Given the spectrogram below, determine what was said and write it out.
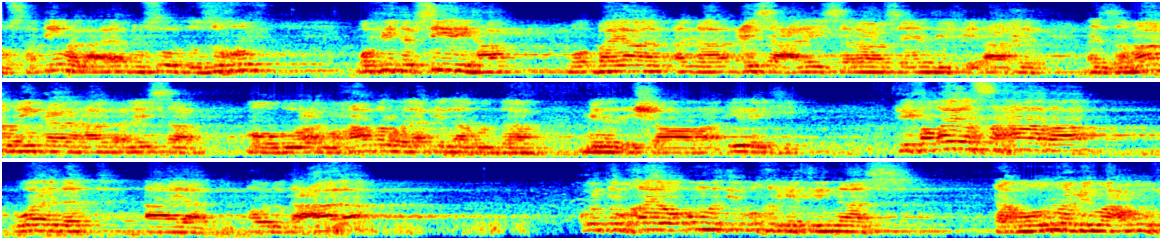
مستقيم. الآيات من سورة الزخرف. وفي تفسيرها بيان أن عيسى عليه السلام سينزل في آخر الزمان. وإن كان هذا ليس موضوع المحاضرة ولكن لا بد من الإشارة إليه. في فضائل الصحابة وردت آيات. قوله تعالى كنتم خير أمة أخرجت للناس تأمرون بالمعروف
